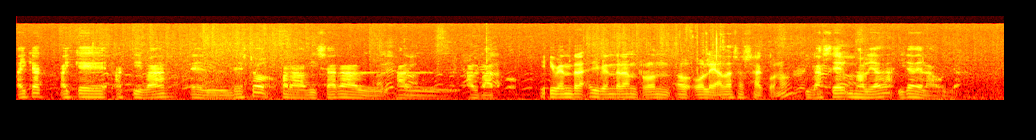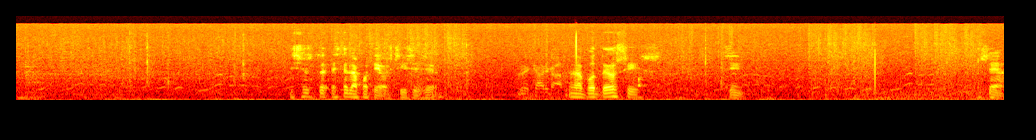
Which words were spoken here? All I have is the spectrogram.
Hay que, hay que activar el de esto para avisar al, al, al barco. Y, vendrá, y vendrán ron- oleadas a saco, ¿no? Y va a ser una oleada ida de la olla. Eso es, este es la apoteosis, ese. La apoteosis. Sí. O sea,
